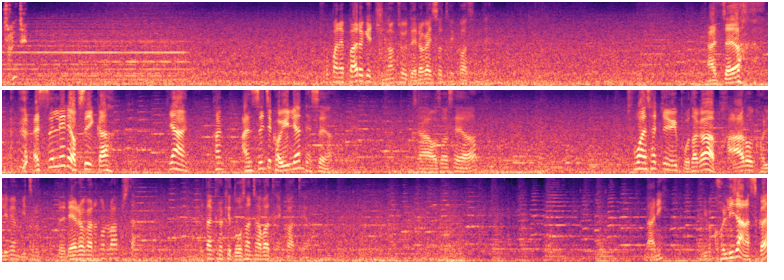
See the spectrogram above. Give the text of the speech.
전진 초반에 빠르게 중앙 쪽으로 내려가 있어도 될 것 같은데 아 진짜요? 아, 쓸 일이 없으니까 그냥 한 안 쓴지 거의 1년 됐어요 네. 자 어서오세요 초반에 살짝 여기 보다가 바로 걸리면 밑으로 내- 내려가는 걸로 합시다 일단 그렇게 노선 잡아도 될 것 같아요 나니? 이거 걸리지 않았을까요?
